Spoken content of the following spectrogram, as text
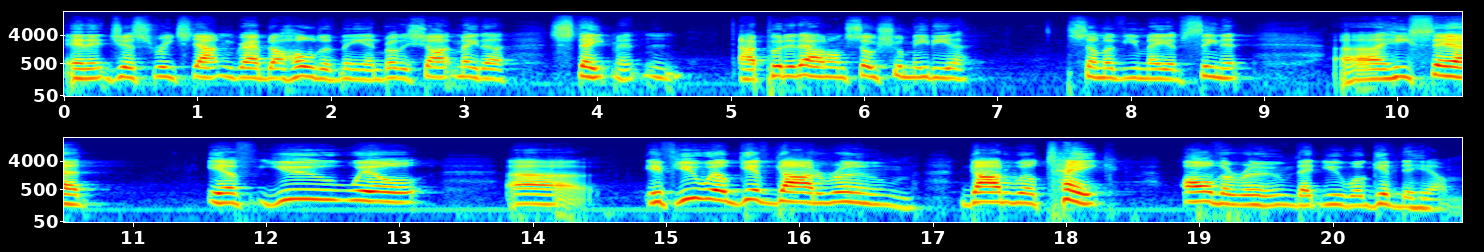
and it just reached out and grabbed a hold of me. And Brother Schott made a statement. and I put it out on social media. Some of you may have seen it. Uh, he said, "If you will, uh, if you will give God room, God will take all the room that you will give to Him.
